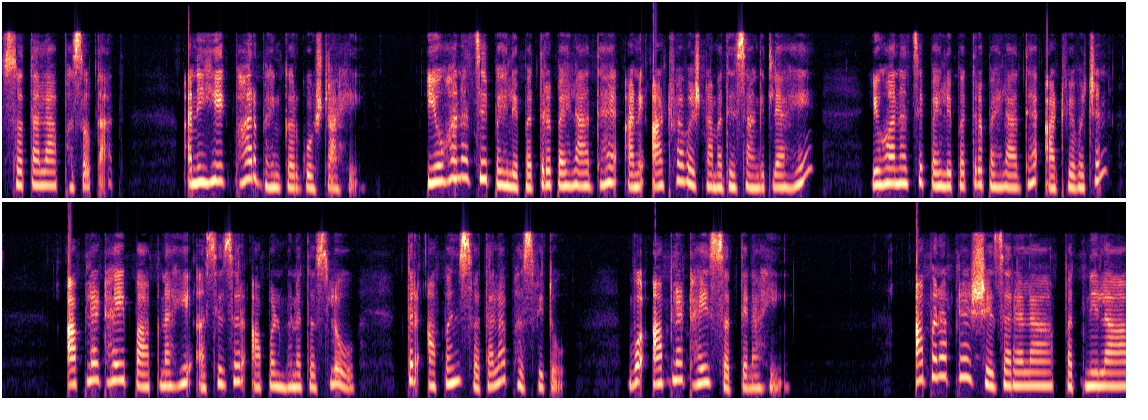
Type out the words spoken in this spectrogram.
स्वतःला फसवतात. आणि ही एक फार भयंकर गोष्ट आहे. योहानाचे पहिले पत्र पहिला अध्याय आणि आठव्या वचनामध्ये सांगितले आहे योहानाचे पहिले पत्र पहिला अध्याय आठवे वचन आपल्या ठाई पाप नाही असे जर आपण म्हणत असलो तर आपण स्वतःला फसवितो व आपल्या ठाई सत्य नाही. आपण आपल्या शेजाऱ्याला पत्नीला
